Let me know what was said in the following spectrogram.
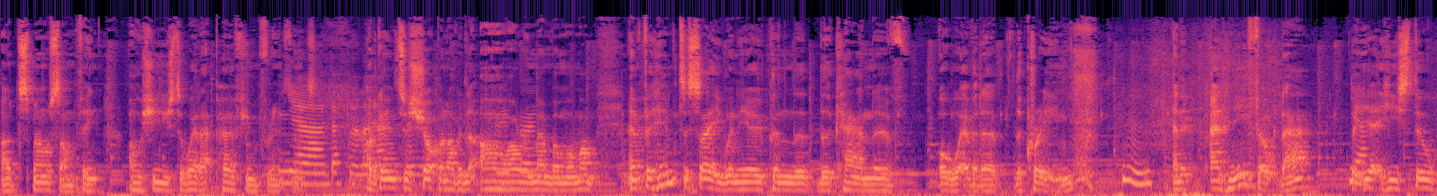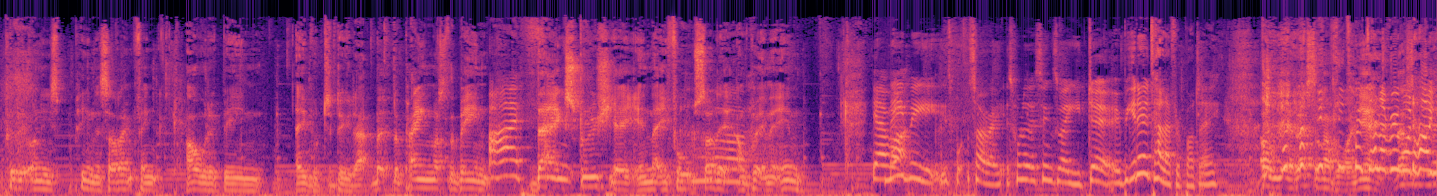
I'd smell something. Oh, she used to wear that perfume, for instance. Yeah, definitely. I'd go into a Absolutely. shop and I'd be like, oh, I agree. remember my mum. And for him to say when he opened the, the can of or whatever the the cream, hmm. and it, and he felt that, but Yeah. yet he still put it on his penis. I don't think I would have been able to do that. But the pain must have been I that think- excruciating that he thought, sod it, I'm ah. putting it in. Yeah, but- Maybe it's, sorry, it's one of those things where you do, but you don't tell everybody. Oh yeah, that's another You one. don't Yeah, tell everyone That's- how yeah,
